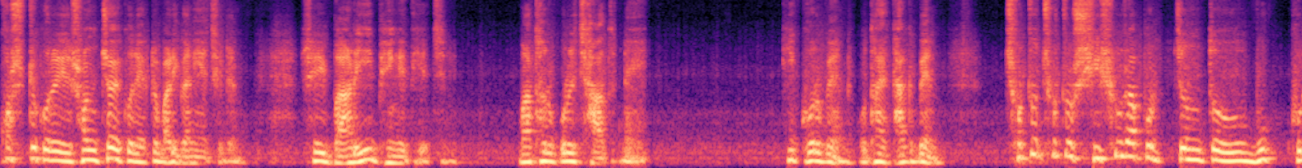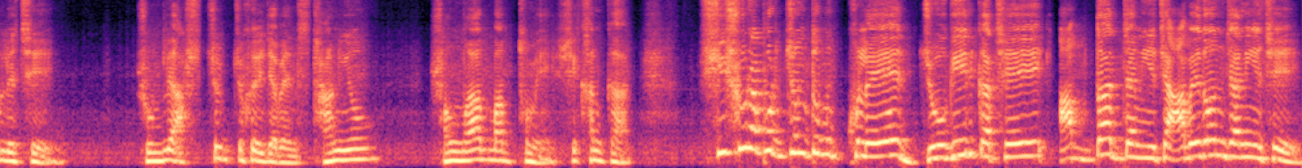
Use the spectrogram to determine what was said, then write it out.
কষ্ট করে, সঞ্চয় করে একটা বাড়ি বানিয়েছিলেন। সেই বাড়ি ভেঙে দিয়েছে। মাথার উপরে ছাদ নেই। কি করবেন? কোথায় থাকবেন? ছোট ছোট শিশুরা পর্যন্ত বুক খুলেছে। শুনলে আশ্চর্য হয়ে যাবেন স্থানীয় সংবাদ মাধ্যমে সেখানকার। শিশুরা পর্যন্ত মুখ খুলে যোগীর কাছে আবদার জানিয়েছে, আবেদন জানিয়েছে।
